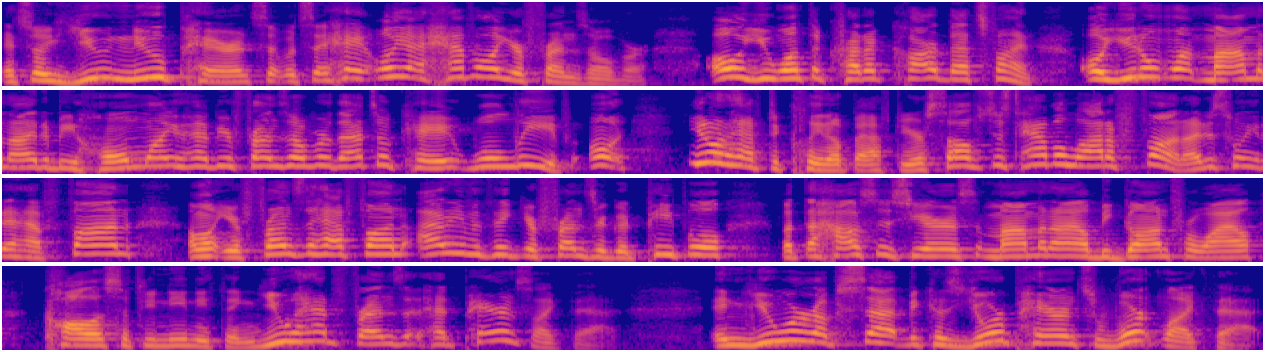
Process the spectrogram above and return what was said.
And so you knew parents that would say, hey, oh yeah, have all your friends over. Oh, you want the credit card? That's fine. Oh, you don't want mom and I to be home while you have your friends over? That's okay. We'll leave. Oh, you don't have to clean up after yourselves. Just have a lot of fun. I just want you to have fun. I want your friends to have fun. I don't even think your friends are good people, but the house is yours. Mom and I will be gone for a while. Call us if you need anything. You had friends that had parents like that. And you were upset because your parents weren't like that.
